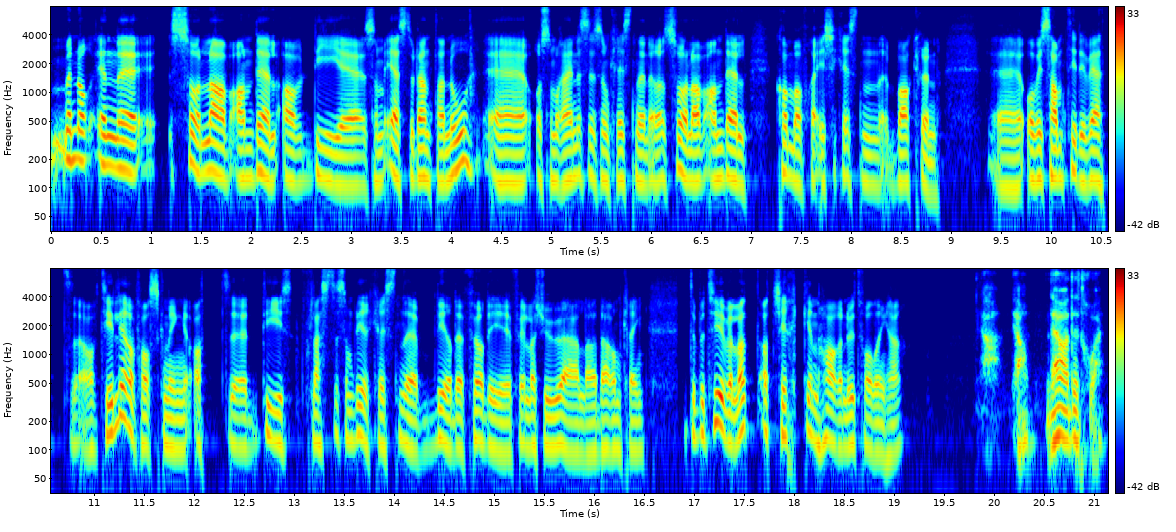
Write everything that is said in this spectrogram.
Men når en så lav andel av de som er studenter nå, og som regner seg som kristne, så lav andel kommer fra ikke-kristen bakgrunn, Eh, og vi samtidig vet av tidligere forskning at eh, de fleste som blir kristne, blir det før de fyller 20 eller der omkring. Det betyr vel at, at Kirken har en utfordring her? Ja, ja, det tror jeg.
